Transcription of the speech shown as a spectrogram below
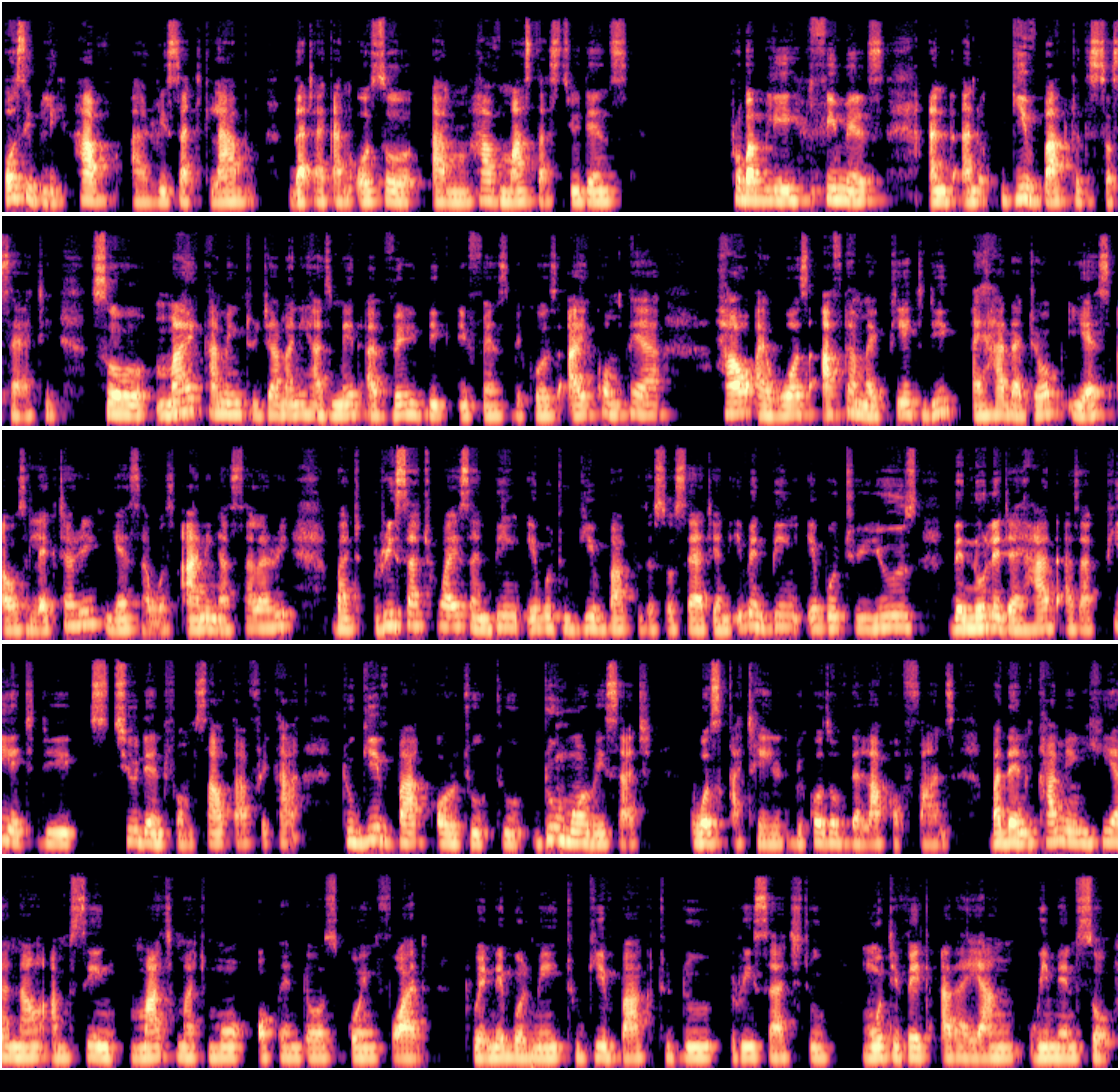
possibly have a research lab that I can also um, have master students probably females and and give back to the society. So my coming to germany has made a very big difference because i compare how I was after my PhD. I had a job. Yes, I was lecturing. Yes, I was earning a salary. But research wise and being able to give back to the society and even being able to use the knowledge I had as a PhD student from South Africa to give back or to, to do more research was curtailed because of the lack of funds. But then coming here now, I'm seeing much, much more open doors going forward to enable me to give back, to do research, to motivate other young women. So,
